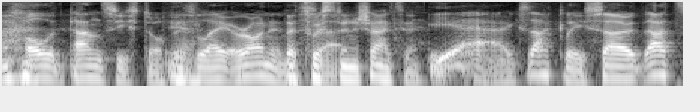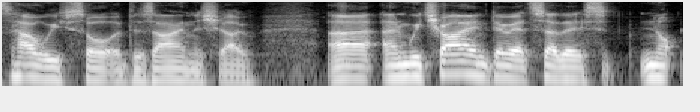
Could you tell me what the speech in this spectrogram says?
all the dancey stuff is later on in The the, twisting set. and shouting. Yeah, exactly. So that's how we've sort of designed the show. Uh, and we try and do it so that it's not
